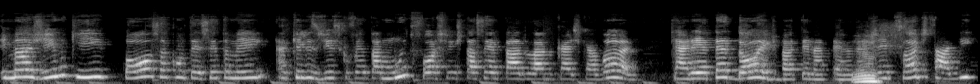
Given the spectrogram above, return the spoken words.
imagino que possa acontecer também aqueles dias que o vento está muito forte, a gente está sentado lá no kite cabana que a areia até dói de bater na perna hum. da gente, só de estar ali.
